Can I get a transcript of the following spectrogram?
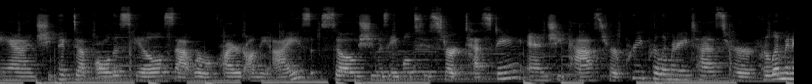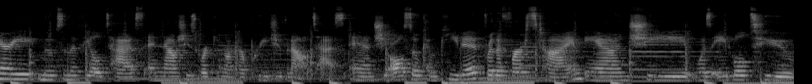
and she picked up all the skills that were required on the ice. So she was able to start testing and she passed her pre-preliminary test, her preliminary moves in the field test, and now she's working on her pre-juvenile test. And she also competed for the first time and she was able to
